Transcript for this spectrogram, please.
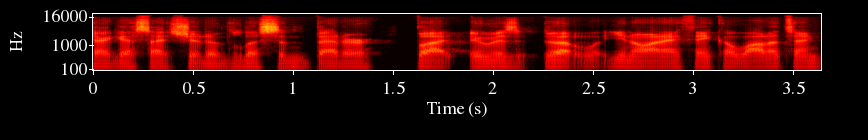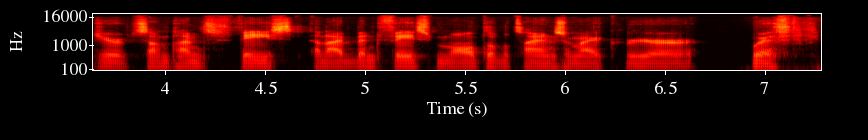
which I guess I should have listened better. But it was, uh, you know, and I think a lot of times you're sometimes faced, and I've been faced multiple times in my career with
